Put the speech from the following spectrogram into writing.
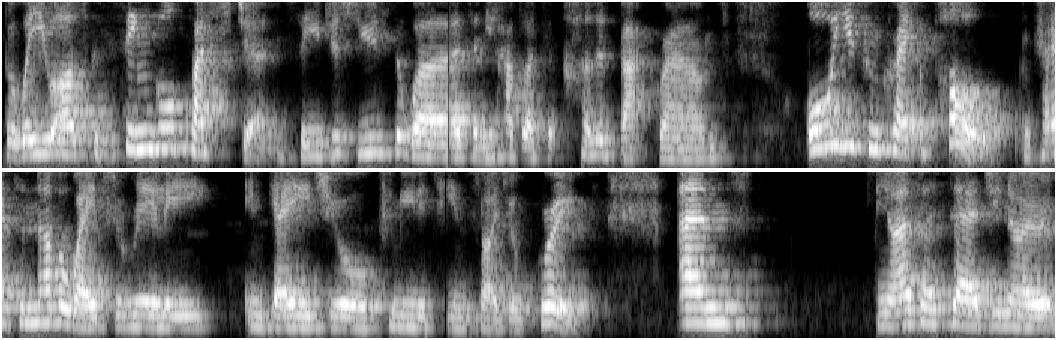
but where you ask a single question. So you just use the words and you have like a colored background, or you can create a poll. Okay, it's another way to really engage your community inside your group. And you know, as I said, you know,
